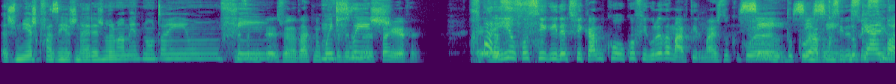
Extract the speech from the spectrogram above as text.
As mulheres que fazem as neiras normalmente não têm um Mas fim. a, a Joana d'Arc não foi muito fazer feliz. para a guerra. Repara, Aí eu consigo identificar-me com, com a figura da mártir, mais do que com a, Sim, do que sim, a sim. aborrecida Do que a suicida.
